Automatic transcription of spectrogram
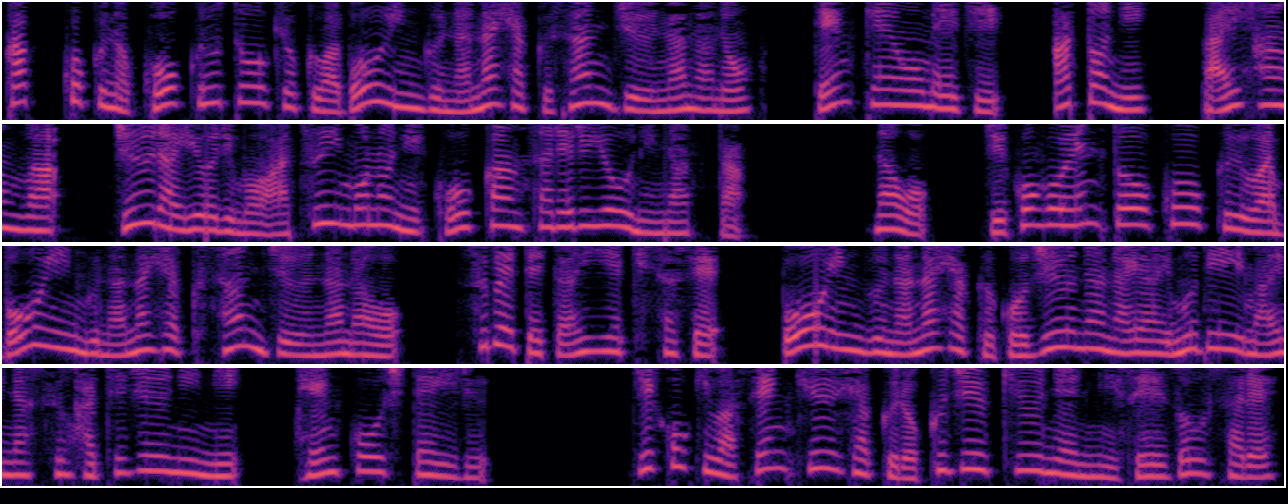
各国の航空当局はボーイング737の点検を命じ、後に外板は従来よりも厚いものに交換されるようになった。なお、事故後遠東航空はボーイング737をすべて退役させ、ボーイング757や MD-82 に変更している。事故機は1969年に製造され、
